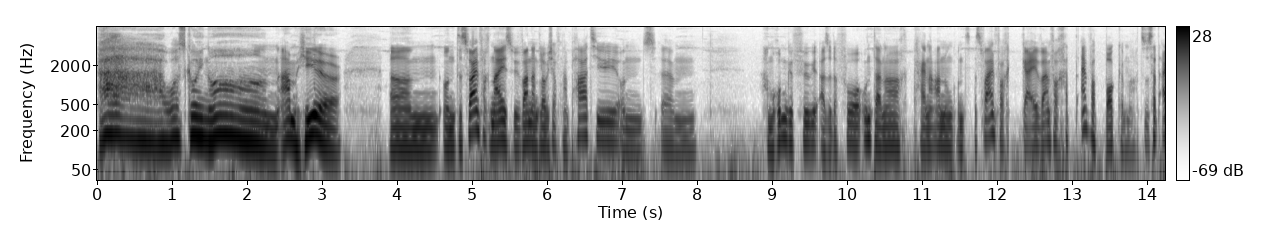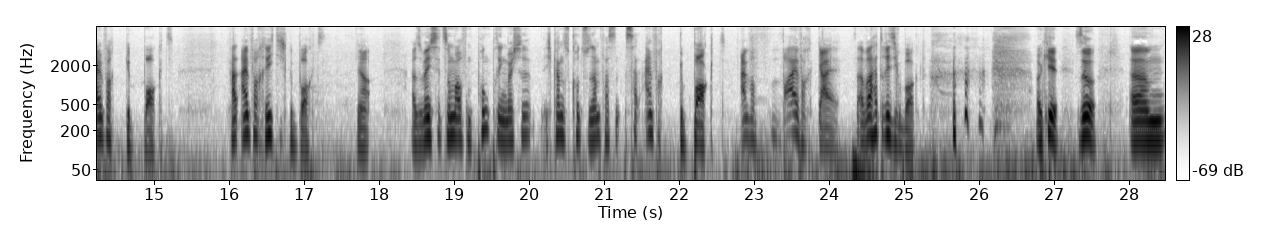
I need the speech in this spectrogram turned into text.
ah, what's going on? I'm here. Ähm, und das war einfach nice. Wir waren dann, glaube ich, auf einer Party und ähm, haben rumgevögelt, also davor und danach, keine Ahnung. Und es war einfach geil, war einfach, hat einfach Bock gemacht. Es hat einfach gebockt. Hat einfach richtig gebockt. Ja. Also wenn ich es jetzt nochmal auf den Punkt bringen möchte, ich kann es kurz zusammenfassen, es hat einfach gebockt. Einfach, war einfach geil. Aber hat richtig gebockt. okay, so. Ähm,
